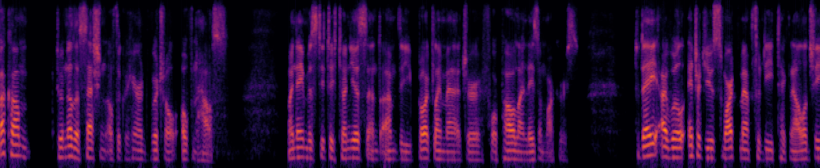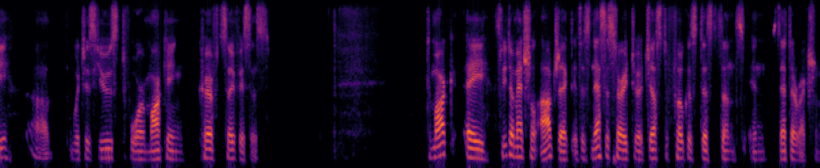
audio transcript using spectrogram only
Welcome to another session of the Coherent Virtual Open House. My name is Dietrich Tönjes and I'm the product line manager for Powerline Laser Markers. Today I will introduce SmartMap 3D technology, uh, which is used for marking curved surfaces. To mark a three-dimensional object, it is necessary to adjust the focus distance in Z direction.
